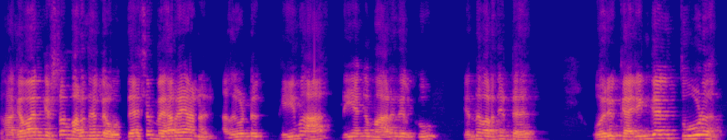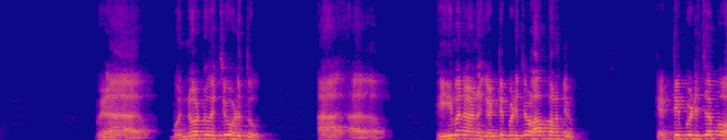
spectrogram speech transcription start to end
ഭഗവാൻ കൃഷ്ണൻ പറഞ്ഞല്ലോ ഉദ്ദേശം വേറെയാണ്. അതുകൊണ്ട് ഭീമ നീ അങ്ങ് മാറി നിൽക്കൂ എന്ന് പറഞ്ഞിട്ട് ഒരു കരിങ്കൽ തൂണ് മുന്നോട്ട് വെച്ചു കൊടുത്തു. ഭീമനാണ് കെട്ടിപ്പിടിച്ചോളാൻ പറഞ്ഞു. കെട്ടിപ്പിടിച്ചപ്പോ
